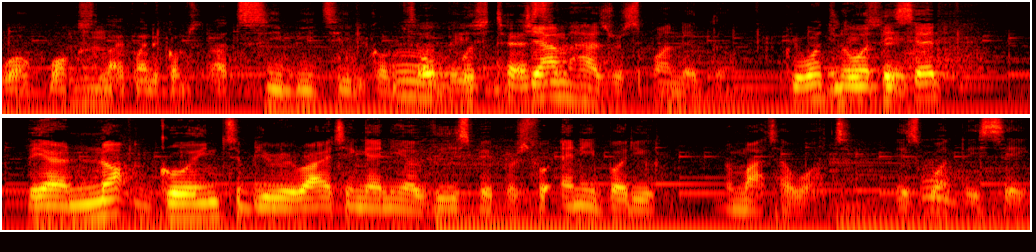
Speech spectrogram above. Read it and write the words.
work, works like when it comes to that CBT, the computer-based test. JAMB has responded though. Okay, what you know what they said? They are not going to be rewriting any of these papers for anybody, no matter what, is what they say.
